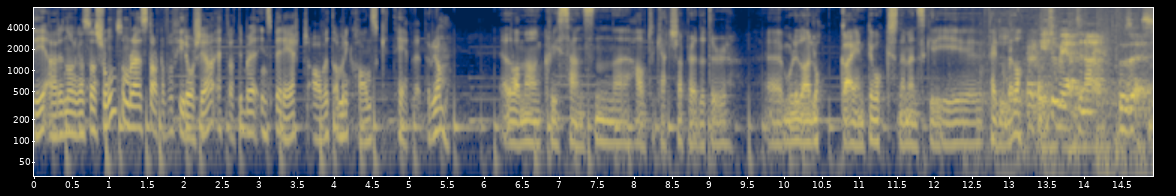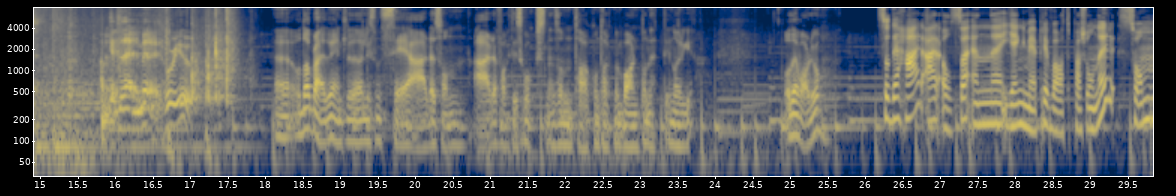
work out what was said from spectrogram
det er en organisasjon som ble starta for fire år siden etter at de ble inspirert av et amerikansk TV-program. Ja, det var med han Chris Hansen, eh, 'How to Catch a Predator', hvor de da lokka egentlig voksne mennesker i felle. da. Og da blei det jo egentlig det å liksom se er det sånn, er det faktisk voksne som tar kontakt med barn på nett i Norge. Og det var det jo. Så det her er altså en gjeng med privatpersoner som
